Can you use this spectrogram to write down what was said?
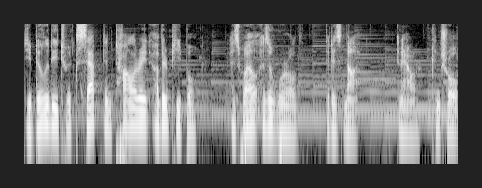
the ability to accept and tolerate other people, as well as a world that is not in our control.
